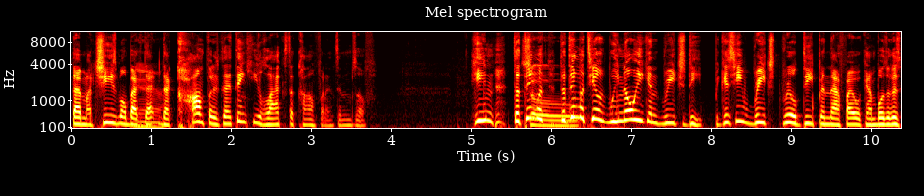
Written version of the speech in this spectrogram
that machismo back Yeah. that that confidence. I think he lacks the confidence in himself. He the thing with the thing with Teo, we know he can reach deep because he reached real deep in that fight with Kambosos because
